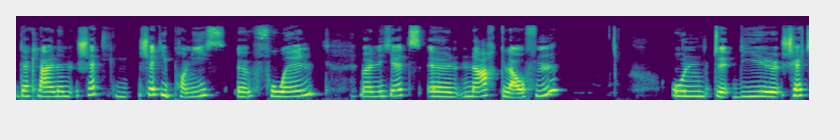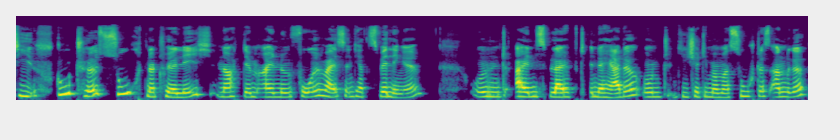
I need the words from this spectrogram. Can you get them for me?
der kleinen Shetty-Ponys, äh, Fohlen, meine ich jetzt, äh, nachgelaufen. Und äh, die Shetty-Stute sucht natürlich nach dem einen Fohlen, weil es sind ja Zwillinge. Und eins bleibt in der Herde und die Shetty-Mama sucht das andere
